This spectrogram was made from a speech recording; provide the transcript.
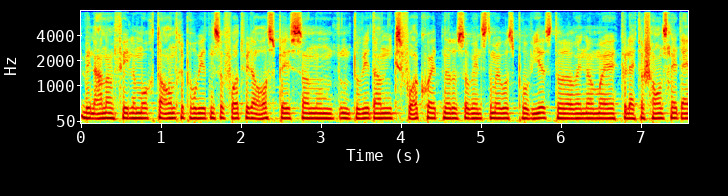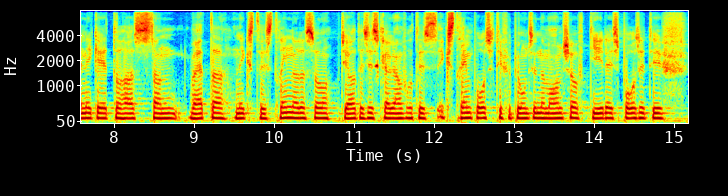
wenn einer einen Fehler macht, der andere probiert ihn sofort wieder ausbessern und, und da wird dann nichts vorgehalten oder so, wenn du mal was probierst oder wenn einmal vielleicht eine Chance nicht reingeht, du hast dann weiter, nächstes drin oder so. Ja, das ist, glaube ich, einfach das extrem Positive bei uns in der Mannschaft. Jeder ist positiv,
